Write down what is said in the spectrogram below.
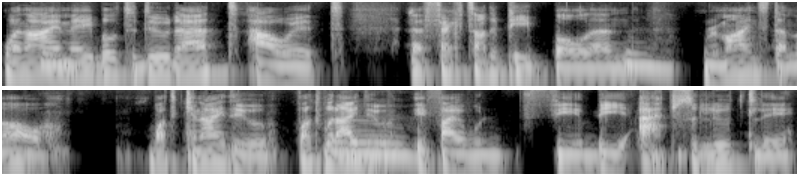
when i'm mm. able to do that how it affects other people and mm. reminds them oh what can I do? What would mm. I do mm. if I would feel be absolutely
